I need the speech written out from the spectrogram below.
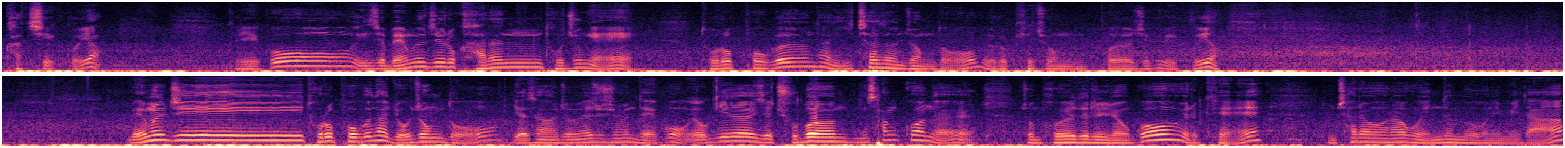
같이 있고요. 그리고 이제 매물지로 가는 도중에 도로폭은 한 2차선 정도 이렇게 좀 보여지고 있고요. 매물지 도로폭은 한 요 정도 예상을 좀 해주시면 되고 여기는 이제 주변 상권을 좀 보여드리려고 이렇게 좀 촬영을 하고 있는 부분입니다.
